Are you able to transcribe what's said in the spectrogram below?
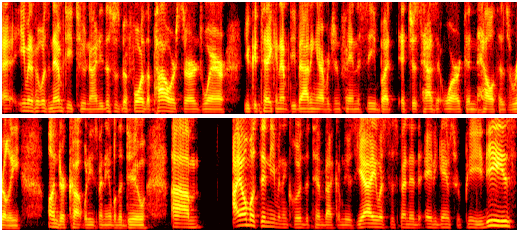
uh, even if it was an empty 290. This was before the power surge, where you could take an empty batting average in fantasy, but it just hasn't worked, and health has really undercut what he's been able to do. Um, I almost didn't even include the Tim Beckham news. Yeah, he was suspended 80 games for PEDs.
